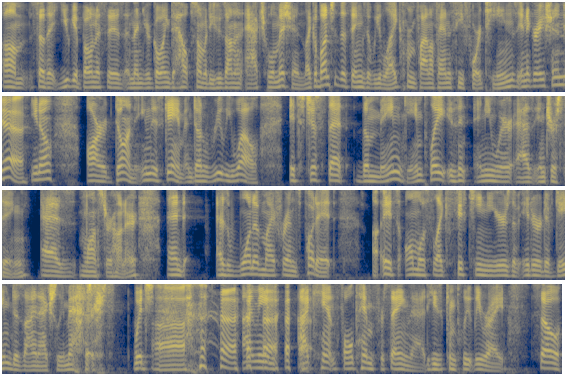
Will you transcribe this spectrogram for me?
um, so that you get bonuses and then you're going to help somebody who's on an actual mission. Like a bunch of the things that we like from final fantasy 14's integration yeah. you know are done in this game and done really well. It's just that the main gameplay isn't anywhere as interesting as monster hunter. And as one of my friends put it uh, it's almost like 15 years of iterative game design actually matters which uh. I mean, I can't fault him for saying that. He's completely right. So,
